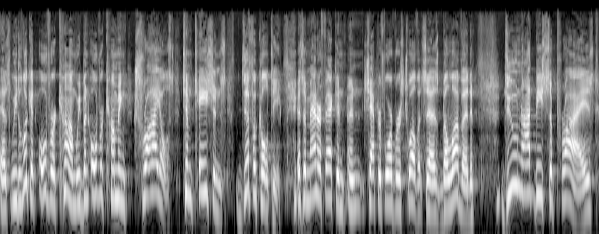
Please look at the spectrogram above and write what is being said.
as we look at overcome, we've been overcoming trials, temptations, difficulty. As a matter of fact, in, in, chapter 4, verse 12, it says, Beloved, do not be surprised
